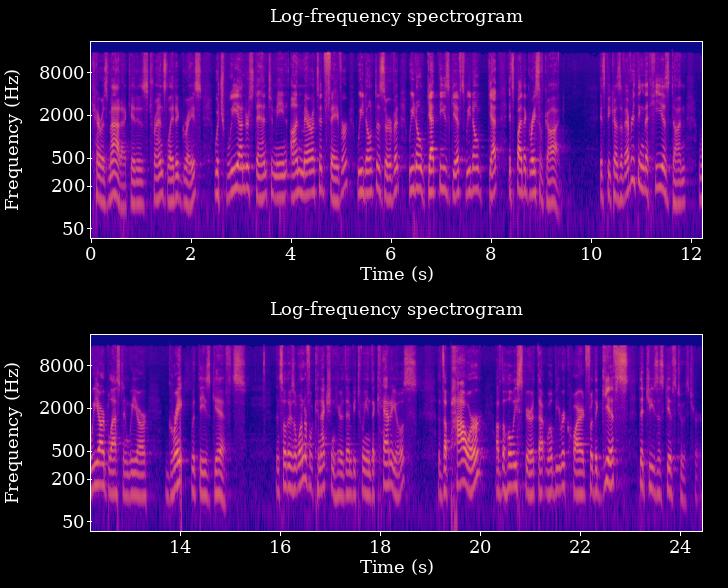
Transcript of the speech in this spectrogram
charismatic. It is translated grace, which we understand to mean unmerited favor. We don't deserve it. We don't get these gifts. We don't get, it's by the grace of God. It's because of everything that He has done, we are blessed and we are great with these gifts. And so there's a wonderful connection here then between the kerios, the power of the Holy Spirit that will be required for the gifts that Jesus gives to His church.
